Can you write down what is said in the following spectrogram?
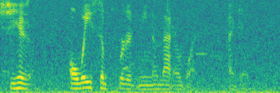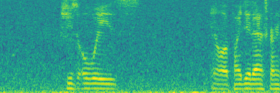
she has always supported me no matter what I did. She's always, you know, if I did ask her any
